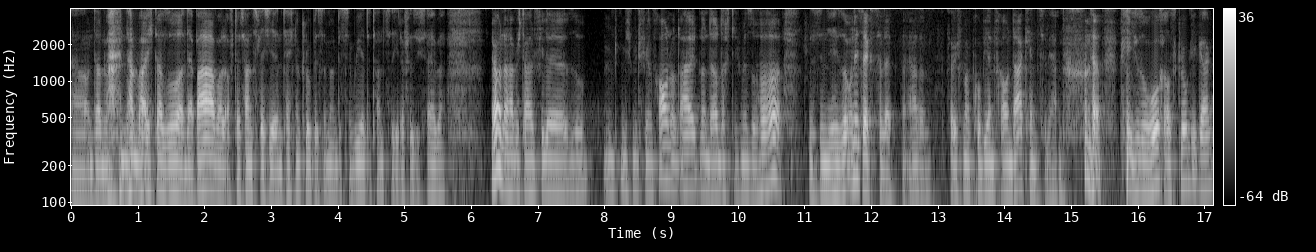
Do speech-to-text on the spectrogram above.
Äh, und dann dann war ich da so an der Bar, weil auf der Tanzfläche in Techno-Club ist immer ein bisschen weird, da tanzt jeder für sich selber. Ja, und dann habe ich da halt viele, so mich mit vielen Frauen unterhalten und da dachte ich mir so, haha, das sind ja hier so Unisex-Toiletten. Ja, dann soll ich mal probieren, Frauen da kennenzulernen. Und dann bin ich so hoch aufs Klo gegangen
